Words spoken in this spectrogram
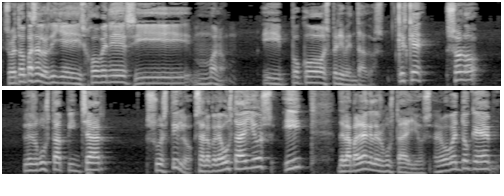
Sobre todo pasa en los DJs jóvenes y, bueno, y poco experimentados. Que es que solo les gusta pinchar su estilo, o sea, lo que le gusta a ellos y de la manera que les gusta a ellos. En el momento que,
